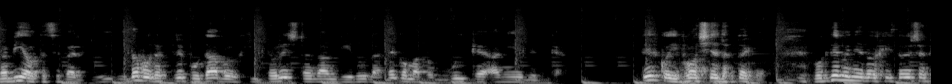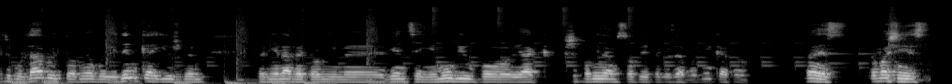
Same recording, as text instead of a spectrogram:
nabijał te cyferki. Zdobył ten triple double historyczny na Anwilu, dlatego ma tą dwójkę, a nie jedynkę. Tylko i wyłącznie dlatego. Bo gdyby nie to historyczny triple double, to miałby jedynkę i już bym pewnie nawet o nim e, więcej nie mówił, bo jak przypominam sobie tego zawodnika, to to jest, to właśnie jest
